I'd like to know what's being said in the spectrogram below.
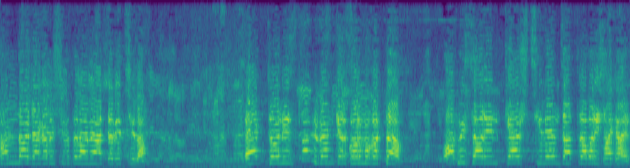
সন্ধ্যায় ঢাকা বিশ্ববিদ্যালয়ে আমি আড্ডা দিচ্ছিলাম। একজন ইসলামী ব্যাংকের কর্মকর্তা, অফিসার ইন ক্যাশ ছিলেন যাত্রাবাড়ি শাখায়।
